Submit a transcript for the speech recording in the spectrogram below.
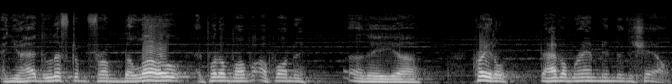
And you had to lift them from below and put them up, up on the, uh, the uh, cradle to have them rammed into the shell.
